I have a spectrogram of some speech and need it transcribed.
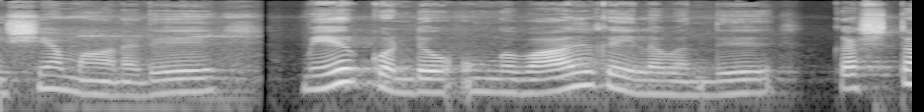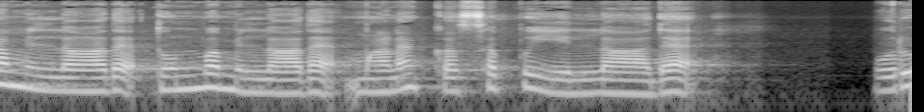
விஷயமானது மேற்கொண்டு உங்கள் வாழ்க்கையில் வந்து கஷ்டமில்லாத துன்பமில்லாத மனக்கசப்பு இல்லாத ஒரு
